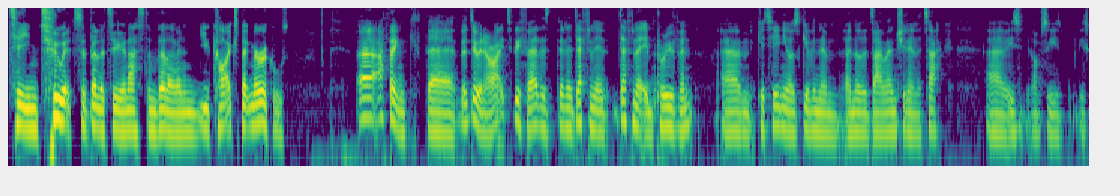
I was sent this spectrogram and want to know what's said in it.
team to its ability in Aston Villa and you can't expect miracles? Uh, I think they're they're doing all right. To be fair, there's been a definite definite improvement. Um, Coutinho's given them another dimension in attack. Uh, he's obviously he's, he's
